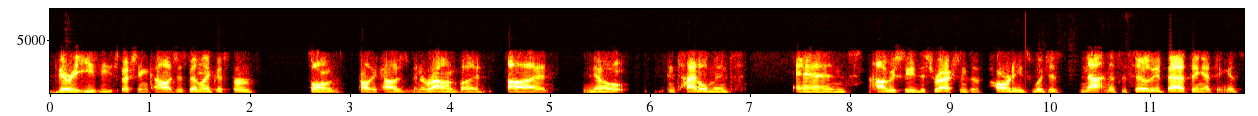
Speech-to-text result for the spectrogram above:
very easy, especially in college. It's been like this for as long as probably college has been around, but, uh, you know, entitlement and obviously distractions of parties, which is not necessarily a bad thing. I think it's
